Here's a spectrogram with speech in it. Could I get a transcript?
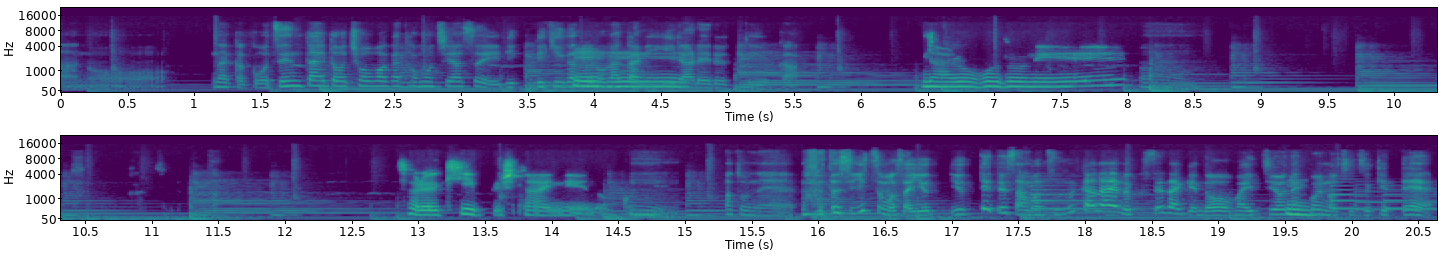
あのなんかこう全体と調和が保ちやすい力力学の中にいられるっていうか、なるほどね。うん。それをキープしたいね。なんかね。うん、あとね私いつもさ言言っててさ、まあ、続かないの癖だけど、まあ、一応ねうん。こういうの続けて、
